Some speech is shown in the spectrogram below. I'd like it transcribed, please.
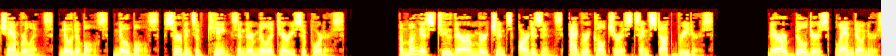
chamberlains, notables, nobles, servants of kings and their military supporters. Among us too there are merchants, artisans, agriculturists and stock breeders. There are builders, landowners,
